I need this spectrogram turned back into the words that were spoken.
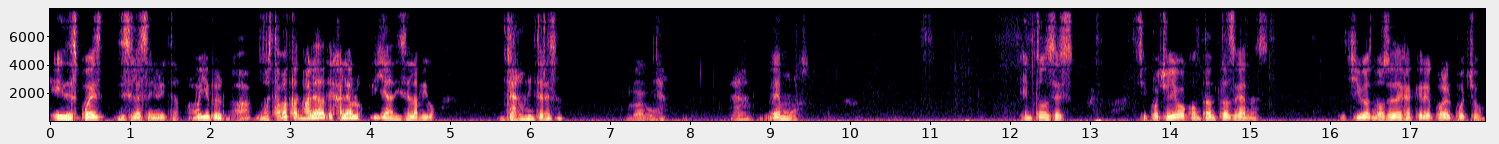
Y después dice la señorita, oye, pero ah, no estaba tan mal, déjale hablo. Y ya dice el amigo, ya no me interesa. Luego. Ya, ya vemos. Entonces, si Pocho llegó con tantas ganas y Chivas no se deja querer por el Pocho,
